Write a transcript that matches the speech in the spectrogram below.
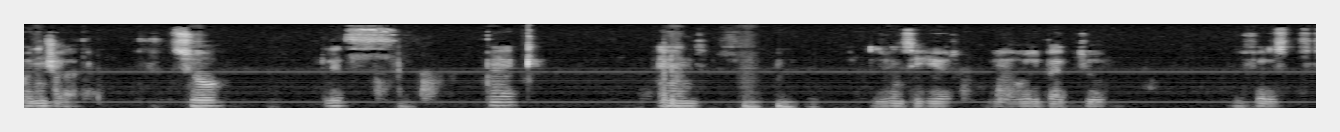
financial aid. So let's back and as you can see here we are back to the first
